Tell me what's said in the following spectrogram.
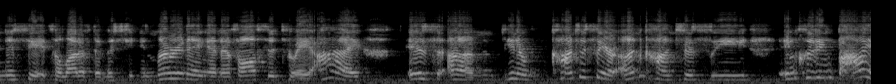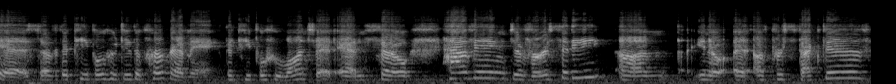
initiates a lot of the machine learning and evolves into AI is, um, you know, consciously or unconsciously including bias of the people who do the programming, the people who launch it. And so having diversity, um, you know, of perspective,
